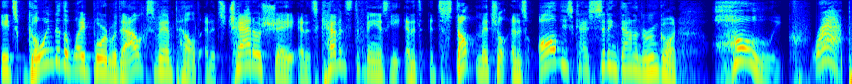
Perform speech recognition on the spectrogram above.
it's going to the whiteboard with Alex Van Pelt and it's Chad O'Shea and it's Kevin Stefanski and it's, it's Stump Mitchell and it's all these guys sitting down in the room going, "Holy crap!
